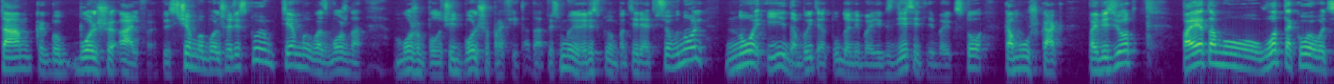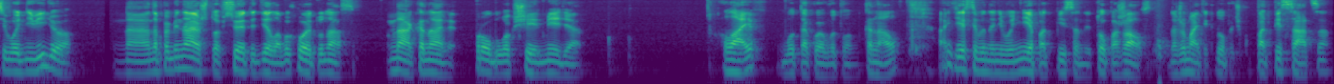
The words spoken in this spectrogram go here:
там как бы больше альфа, то есть чем мы больше рискуем, тем мы, возможно, можем получить больше профита, да, то есть мы рискуем потерять все в ноль, но и добыть оттуда либо x10, либо x100, кому уж как повезет, поэтому вот такое вот сегодня видео, Напоминаю, что все это дело выходит у нас на канале про блокчейн медиа Live. Вот такой вот он канал. А если вы на него не подписаны, то, пожалуйста, нажимайте кнопочку подписаться,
